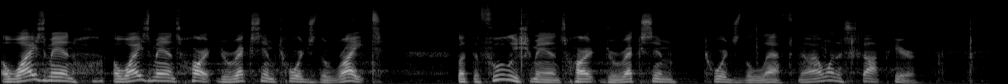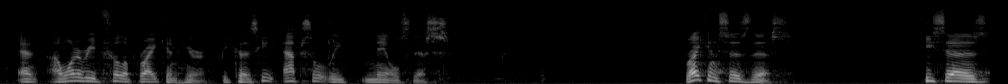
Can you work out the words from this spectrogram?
A wise, man, a wise man's heart directs him towards the right, but the foolish man's heart directs him towards the left. Now, I want to stop here, and I want to read Philip Ryken here because he absolutely nails this. Ryken says this He says,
